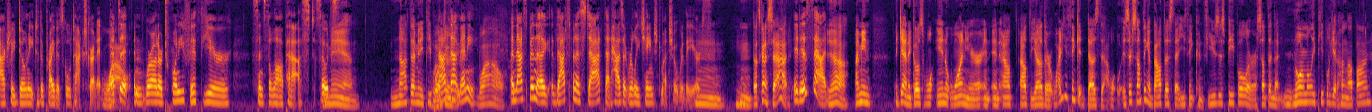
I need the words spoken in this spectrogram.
actually donate to the private school tax credit. Wow. That's it. And we're on our 25th year since the law passed. So, it's, Man, not that many people. are Not doing that it. many. Wow. and that's been a that's been a stat that hasn't really changed much over the years. Hmm, that's kind of sad. It is sad. Yeah, I mean, again, it goes in one year and, and out out the other. Why do you think it does that? Is there something about this that you think confuses people, or something that normally people get hung up on?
